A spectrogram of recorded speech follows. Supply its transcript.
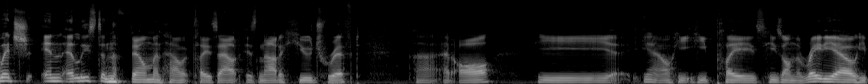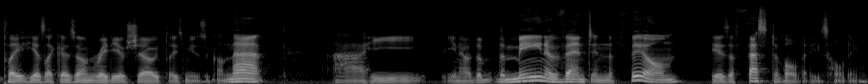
which in at least in the film and how it plays out is not a huge rift uh, at all. He you know he he plays he's on the radio. He play he has like his own radio show. He plays music on that. Uh, he you know the the main event in the film is a festival that he's holding.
